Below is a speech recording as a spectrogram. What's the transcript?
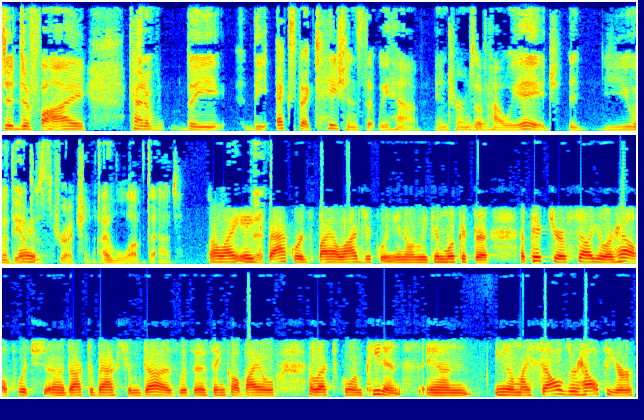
to defy kind of the the expectations that we have in terms mm-hmm. of how we age you went the right. opposite direction i love that well, I age that, backwards biologically. You know, we can look at the a picture of cellular health, which uh, Dr. Backstrom does with a thing called bioelectrical impedance, and you know, my cells are healthier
